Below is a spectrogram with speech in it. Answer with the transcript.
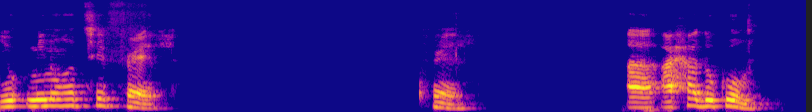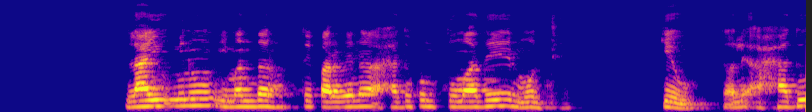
ইউমিনু হচ্ছে ফেল। ফেল। আহাদুকুম। লা ইউমিনু ইমানদার হতে পারবে না আহাদুকুম তোমাদের মধ্যে। কেউ। তাহলে আহাদু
